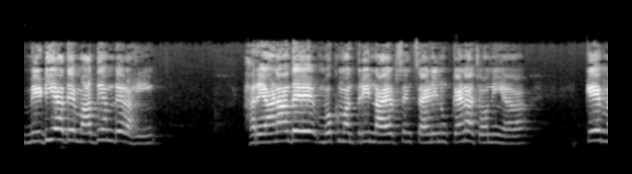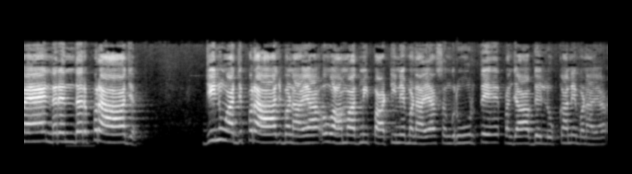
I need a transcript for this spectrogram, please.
ਮੀਡੀਆ ਦੇ ਮਾਧਿਅਮ ਦੇ ਰਾਹੀਂ ਹਰਿਆਣਾ ਦੇ ਮੁੱਖ ਮੰਤਰੀ ਨਾਇਬ ਸਿੰਘ ਸੈਣੀ ਨੂੰ ਕਹਿਣਾ ਚਾਹੁੰਦੀ ਆ ਕਿ ਮੈਂ ਨਰਿੰਦਰ ਭਰਾਜ ਜਿਹਨੂੰ ਅੱਜ ਭਰਾਜ ਬਣਾਇਆ, ਉਹ ਆਮ ਆਦਮੀ ਪਾਰਟੀ ਨੇ ਬਣਾਇਆ, ਸੰਗਰੂਰ ਤੇ ਪੰਜਾਬ ਦੇ ਲੋਕਾਂ ਨੇ ਬਣਾਇਆ।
